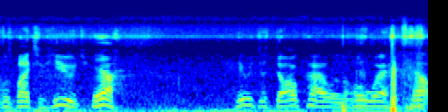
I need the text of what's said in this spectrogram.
Those bikes are huge. Yeah. He was just dog paddling the whole way. Yep.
